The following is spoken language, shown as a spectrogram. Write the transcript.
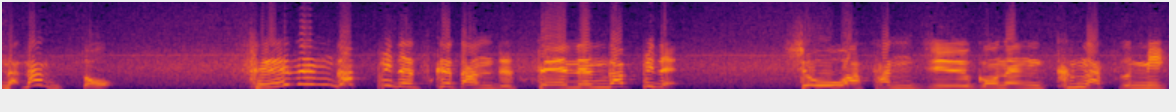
ななんと生年月日でつけたんです。生年月日で。昭和35年9月3日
